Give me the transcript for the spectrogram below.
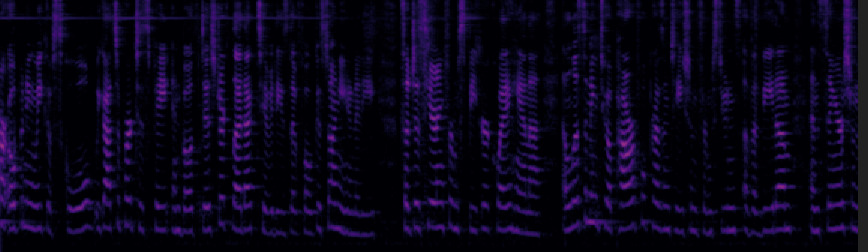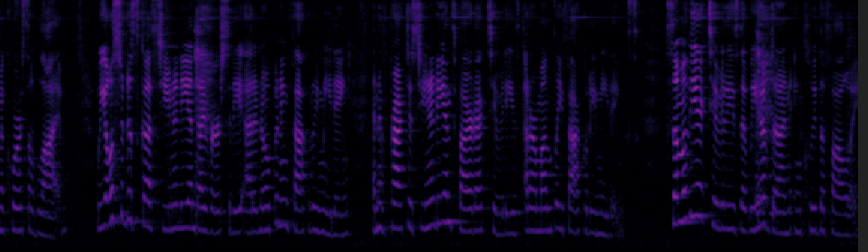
our opening week of school, we got to participate in both district-led activities that focused on unity, such as hearing from Speaker Quay Hanna and listening to a powerful presentation from students of Avidum and singers from the Chorus of Live. We also discussed unity and diversity at an opening faculty meeting and have practiced unity-inspired activities at our monthly faculty meetings. Some of the activities that we have done include the following.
